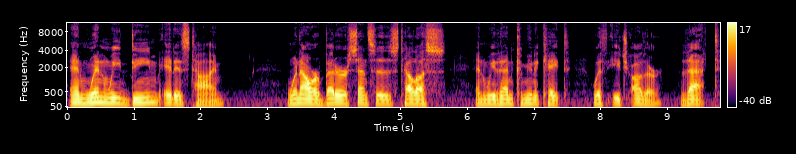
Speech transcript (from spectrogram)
And when we deem it is time, when our better senses tell us, and we then communicate with each other that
